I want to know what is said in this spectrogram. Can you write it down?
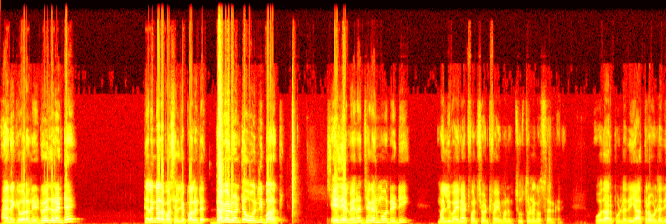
ఆయనకి ఎవరైనా అడ్వైజర్ అంటే తెలంగాణ భాషలో చెప్పాలంటే దగడు అంటే ఓన్లీ భారతి. ఏది ఏమైనా జగన్మోహన్ రెడ్డి మళ్ళీ వైనాట్ వన్ సెవెంటీ ఫైవ్ మనకు చూస్తుండగా వస్తుంది కానీ. ఓదార్పు ఉండదు యాత్ర ఉండదు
